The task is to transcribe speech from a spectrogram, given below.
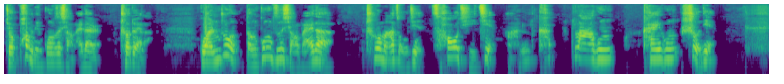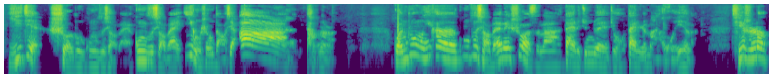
就碰见公子小白的车队了。管仲等公子小白的车马走近，操起箭啊，开拉弓开弓射箭，一箭射中公子小白，公子小白应声倒下啊，躺那儿了。管仲一看公子小白被射死了，带着军队就带着人马就回去了。其实呢，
